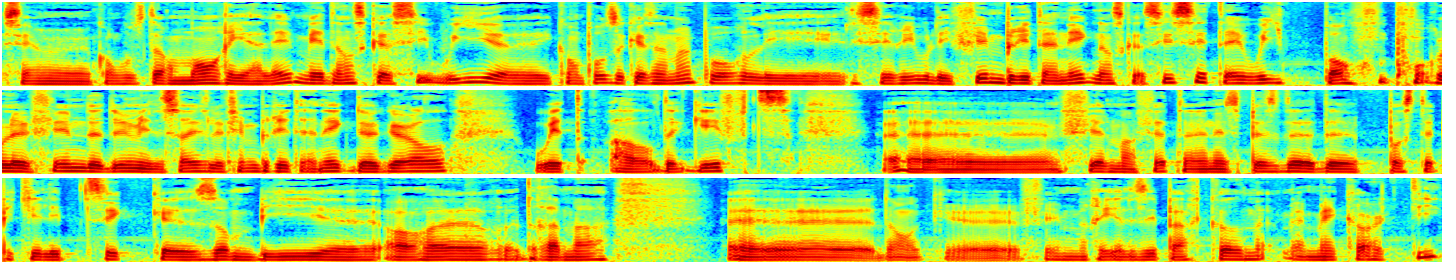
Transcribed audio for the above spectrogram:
c'est un compositeur montréalais, mais dans ce cas-ci, oui, euh, il compose occasionellement pour les, séries ou les films britanniques. Dans ce cas-ci, c'était oui bon pour le film de 2016, le film britannique The Girl with All the Gifts, euh, un film en fait un espèce de, de post-apocalyptique zombie horreur drama. Euh, donc, euh, film réalisé par Colm McCarthy,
